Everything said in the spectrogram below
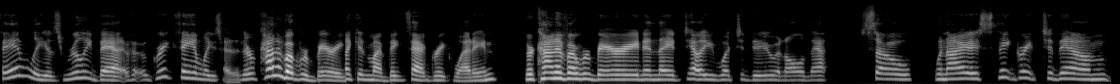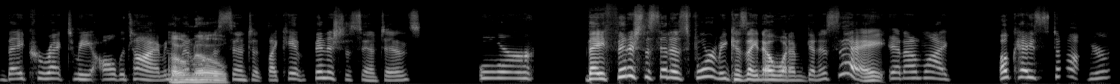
family is really bad. Uh, Greek families, they're kind of overbearing. Like in my big fat Greek wedding, they're kind of overbearing and they tell you what to do and all of that. So when I speak Greek to them, they correct me all the time in the oh, middle no. of the sentence. I can't finish the sentence, or they finish the sentence for me because they know what I'm going to say. And I'm like, okay, stop. You're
